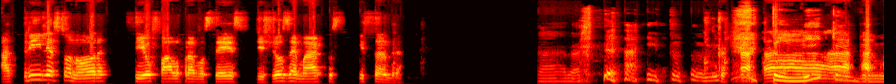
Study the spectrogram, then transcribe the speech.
a trilha sonora se eu falo para vocês de José Marcos e Sandra? Cara, aí tu me, tu me quebrou.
